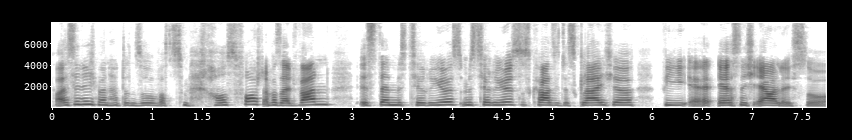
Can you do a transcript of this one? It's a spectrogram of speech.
weiß ich nicht, man hat dann so was zum Herausforschen. Aber seit wann ist denn mysteriös? Mysteriös ist quasi das Gleiche wie er, er ist nicht ehrlich so.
